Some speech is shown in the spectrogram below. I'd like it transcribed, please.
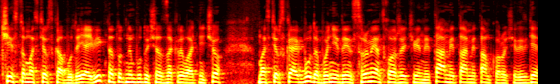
Чисто мастерська буде. Я і вікна тут не буду зараз закривати, нічого. Мастерська як буде, бо ніде інструмент сложить він і там, і там, і там. Коротше, везде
